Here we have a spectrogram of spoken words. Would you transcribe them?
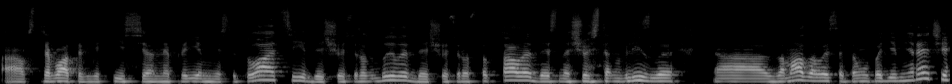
а, встрявати в якісь неприємні ситуації, десь щось розбили, де щось розтоптали, десь на щось там влізли, замазалися, тому подібні речі.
